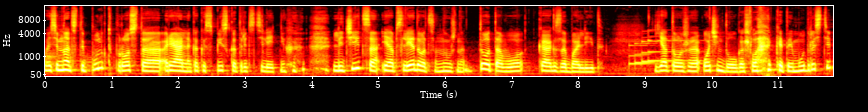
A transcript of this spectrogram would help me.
Восемнадцатый пункт просто реально как из списка 30-летних. Лечиться и обследоваться нужно до того, как заболит. Я тоже очень долго шла к этой мудрости.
